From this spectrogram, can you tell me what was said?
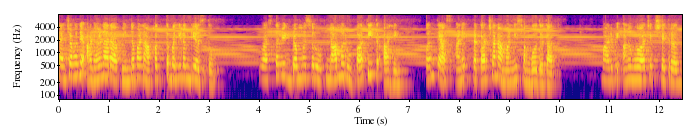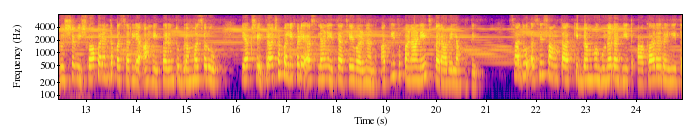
त्यांच्यामध्ये आढळणारा भिन्नपणा फक्त बहिरंगी असतो. वास्तविक ब्रह्मस्वरूप नामरूपातीत आहे पण त्यास अनेक प्रकारच्या नामांनी संबोधतात. मानवी अनुभवाचे क्षेत्र दृश्य विश्वापर्यंत पसरले आहे परंतु ब्रह्मस्वरूप या क्षेत्राच्या पलीकडे असल्याने त्याचे वर्णन अतीतपणानेच करावे लागते. साधू असे सांगतात की ब्रह्म गुणरहित आकाररहित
